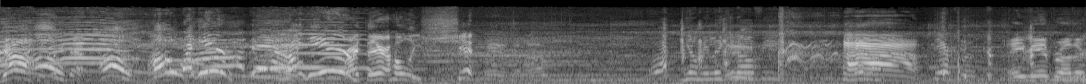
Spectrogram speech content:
God. Oh, oh, oh, right here. there. Right here. Right there. Holy shit. You want me to lick it off you? Ah! Bro. Amen, brother.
